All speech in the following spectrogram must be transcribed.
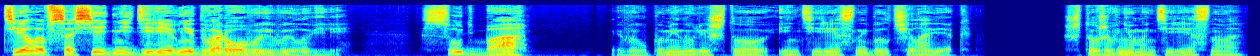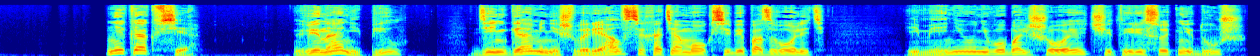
тело в соседней деревне дворовые выловили. Судьба. Вы упомянули, что интересный был человек. Что же в нем интересного? Не как все. Вина не пил, деньгами не швырялся, хотя мог себе позволить. Имение у него большое, четыре сотни душ,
